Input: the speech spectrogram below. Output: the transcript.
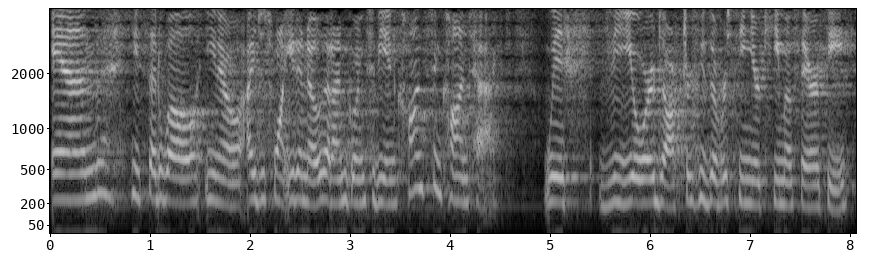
And he said, Well, you know, I just want you to know that I'm going to be in constant contact with the, your doctor who's overseeing your chemotherapy.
